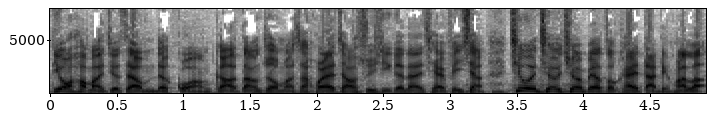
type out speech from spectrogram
电话号码就在我们的广告当中，马上回来这样讯息跟大家一起来分享。千万千万千万不要走开，打电话了。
